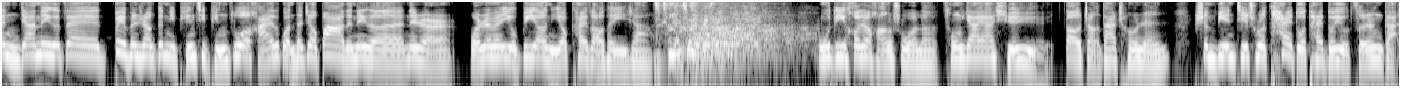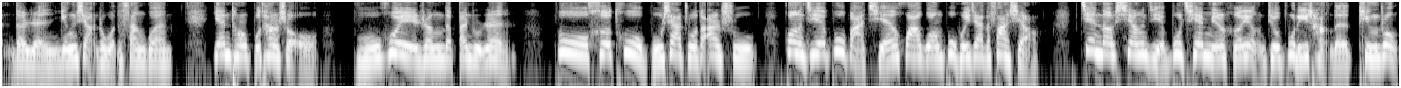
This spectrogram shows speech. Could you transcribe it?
像你家那个在辈分上跟你平起平坐，孩子管他叫爸的那个那人儿，我认为有必要你要开凿他一下。无敌侯小航说了，从牙牙学语到长大成人，身边接触了太多太多有责任感的人，影响着我的三观。烟头不烫手，不会扔的班主任，不喝吐不下桌的二叔，逛街不把钱花光不回家的发小，见到香姐不签名合影就不离场的听众，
